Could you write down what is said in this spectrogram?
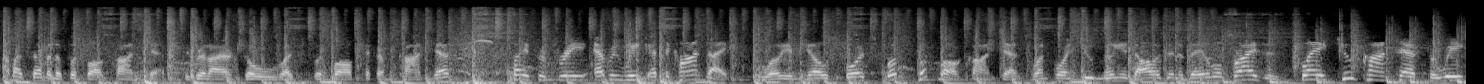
How about some of the football contests? The Gridiron Gold Rush Football Pick'em Contest. Play for free every week at the Klondike. The William Hill Sports Book Football Contest. $1.2 million in available prizes. Play two contests per week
